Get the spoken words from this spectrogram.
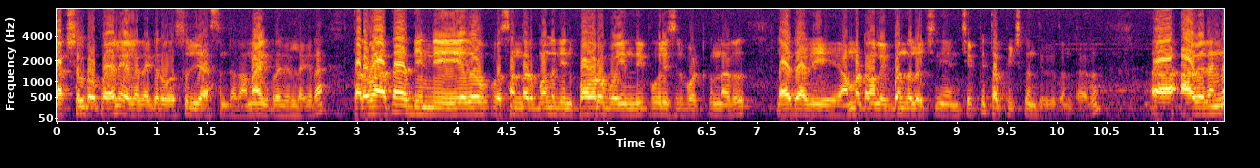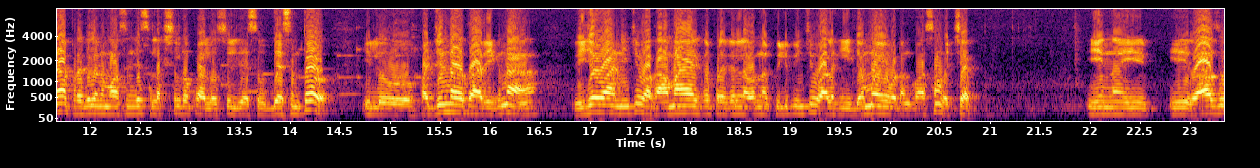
లక్షల రూపాయలు వీళ్ళ దగ్గర వసూలు చేస్తుంటారు అమాయక ప్రజల దగ్గర. తర్వాత దీన్ని ఏదో ఒక సందర్భంలో దీన్ని పవర్ పోయింది పోలీసులు పట్టుకున్నారు లేకపోతే అది అమ్మటంలో ఇబ్బందులు వచ్చినాయి అని చెప్పి తప్పించుకొని తిరుగుతుంటారు. ఆ, విధంగా ప్రజలను మోసం చేసి లక్షల రూపాయలు వసూలు చేసే ఉద్దేశంతో వీళ్ళు పద్దెనిమిదవ తారీఖున విజయవాడ నుంచి ఒక అమాయక ప్రజలను ఎవరినో పిలిపించి వాళ్ళకి ఈ డెమో ఇవ్వడం కోసం వచ్చారు. ఈయన ఈ ఈ రాజు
